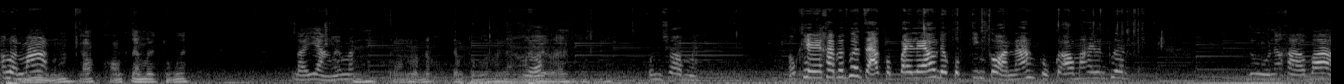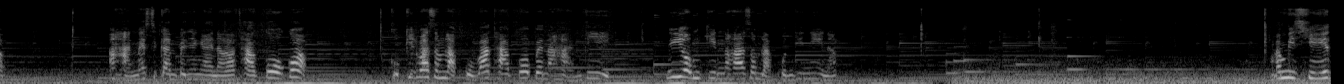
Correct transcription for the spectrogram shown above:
อร่อยมากอืเอาของเต็มเลยถุงเลยหลายอย่างเลยมั้ยอืมของแบบนั้นเต็มถุงแล้วไม่นานเหรอเยอะเลยคนชอบไงโอเคค่ะเพื่อนๆจ๋ากบไปแล้วเดี๋ยวกบกินก่อนนะกบก็เอามาให้เพื่อนๆดูนะคะว่าอาหารเม็กซิกันเป็นยังไงนะคะทาโก้ก็ กบคิดว่าสำหรับกบว่าทาโก้เป็นอาหารที่ นิยมกินนะคะสำหรับคนที่นี่นะแล้วมีชีส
